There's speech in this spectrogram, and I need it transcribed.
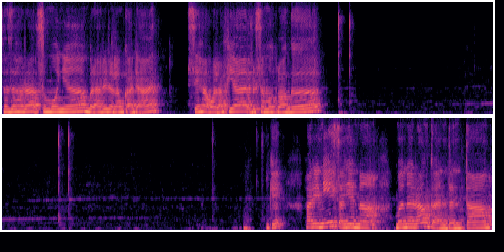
Saya harap semuanya berada dalam keadaan sihat walafiat bersama keluarga Okey. Hari ini saya nak menerangkan tentang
